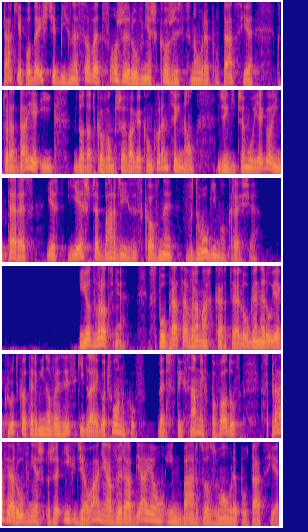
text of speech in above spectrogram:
takie podejście biznesowe tworzy również korzystną reputację, która daje X dodatkową przewagę konkurencyjną, dzięki czemu jego interes jest jeszcze bardziej zyskowny w długim okresie. I odwrotnie. Współpraca w ramach kartelu generuje krótkoterminowe zyski dla jego członków, lecz z tych samych powodów sprawia również, że ich działania wyrabiają im bardzo złą reputację,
